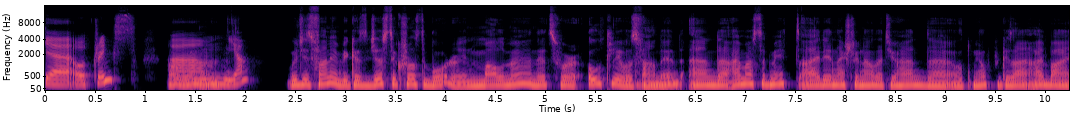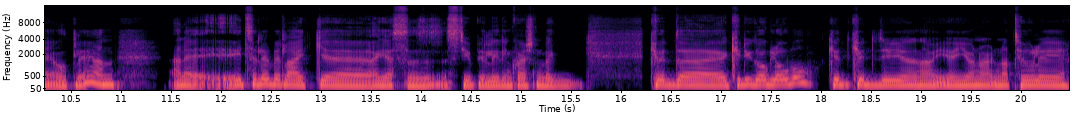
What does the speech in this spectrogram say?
uh, oat drinks. Oh, um, yeah. Which is funny because just across the border in Malmö, that's where Oatly was founded. And uh, I must admit, I didn't actually know that you had uh, oat milk because I, I buy Oatly and and it's a little bit like uh, I guess a stupid leading question, but could uh, could you go global? Could could you know you're not, not truly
